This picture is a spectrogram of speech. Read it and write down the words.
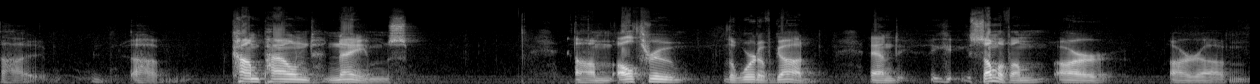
uh, uh, compound names um, all through the Word of God, and some of them are are um,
